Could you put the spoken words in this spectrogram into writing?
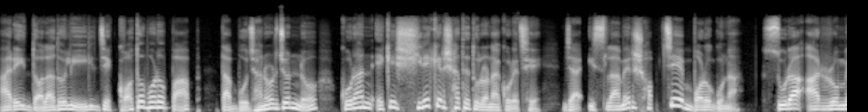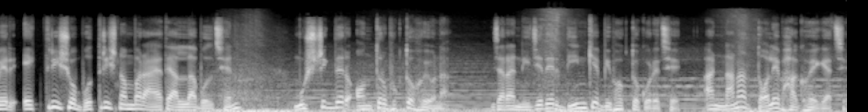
আর এই দলাদলি যে কত বড় পাপ, তা বোঝানোর জন্য কোরআন একে শিরেকের সাথে তুলনা করেছে, যা ইসলামের সবচেয়ে বড় গুণা। সুরা আর রোমের একত্রিশ ও বত্রিশ নম্বর আয়াতে আল্লাহ বলছেন, মুশ্রিকদের অন্তর্ভুক্ত হয়েও না। যারা নিজেদের দিনকে বিভক্ত করেছে আর নানা দলে ভাগ হয়ে গেছে।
